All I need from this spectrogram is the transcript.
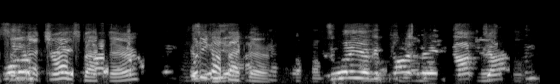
So you got drums back there. What do you got Yeah, back there? Is one of your guitars named Doc Johnson?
